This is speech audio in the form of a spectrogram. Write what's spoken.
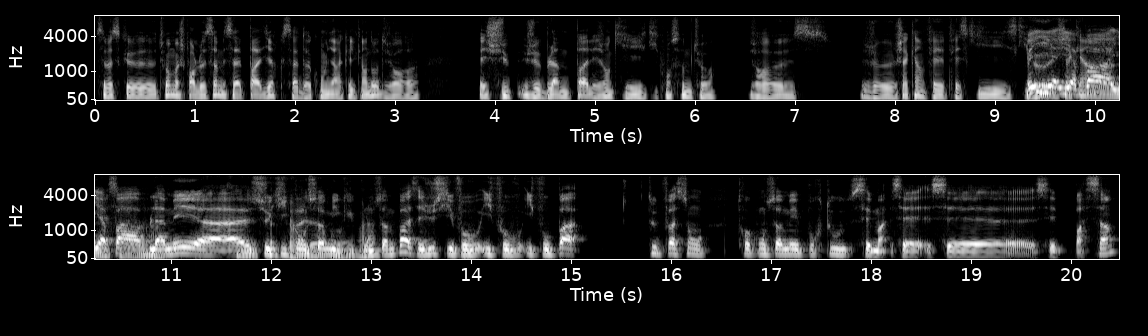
c'est parce que tu vois, moi je parle de ça, mais ça veut pas dire que ça doit convenir à quelqu'un d'autre. Genre, euh, et je, je blâme pas les gens qui, qui consomment, tu vois. Genre, euh, je, chacun fait, fait ce qu'il qu'il veut. Il y, a pas, y a pas à blâmer ceux qui consomment et qui consomment pas. C'est juste qu'il faut, il faut, il faut pas, de toute façon, trop consommer pour tout. C'est, c'est pas sain.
